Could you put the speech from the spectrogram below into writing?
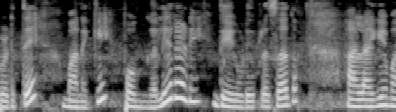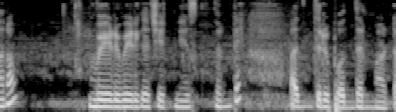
పెడితే మనకి పొంగలి రెడీ. దేవుడి ప్రసాదం. అలాగే మనం వేడివేడిగా చట్నీ వేసుకుంటుంటే అద్దరిపోద్ది అనమాట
